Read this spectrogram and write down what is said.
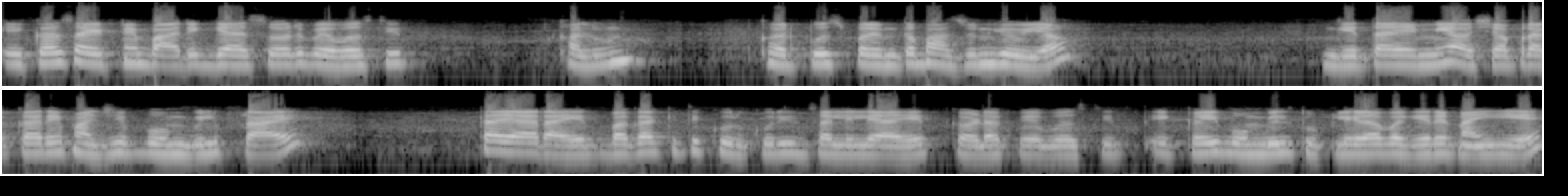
एका साईडने बारीक गॅसवर व्यवस्थित खालून खरपूसपर्यंत भाजून घेऊया. घेत आहे मी अशा प्रकारे माझे बोंबील फ्राय. तयार आहेत. बघा किती कुरकुरीत झालेले आहेत. कडक व्यवस्थित. एकही बोंबील तुटलेला वगैरे नाही आहे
